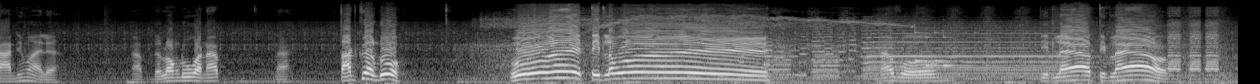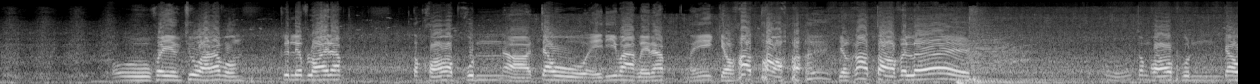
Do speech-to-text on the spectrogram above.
นานที่ไหนเลยนะครับ เดี๋ยวลองดูก่อนนะครับนะสตาร์ทเครื่องดูโอ้ยติดแล้วเว้ย ครับผม ติดแล้วติดแล้ว โอ้ค่อยยังชั่วนะผม ขึ้นเรียบร้อยครับ ต้องขอขอบคุณเจ้าไอ้นี่มากเลยนะครับ นี่เกี่ยวข้าวต่อ เกี่ยวข้าวต่อไปเลยโอ้ต้องขอขอบคุณเจ้า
